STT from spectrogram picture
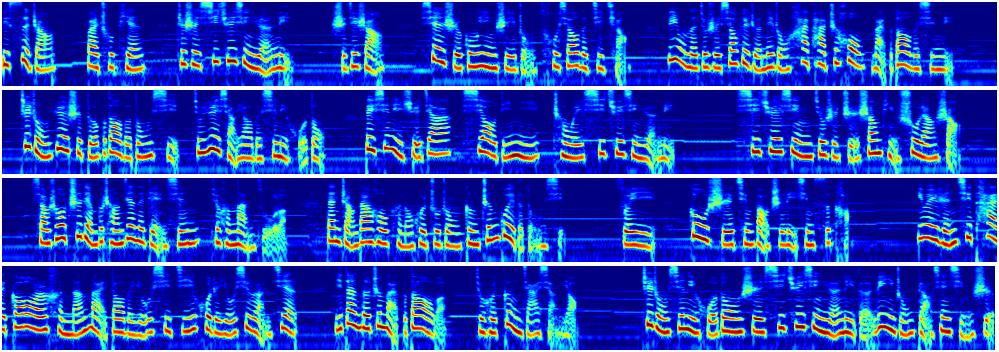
第四章外出篇，这是稀缺性原理。实际上，限时供应是一种促销的技巧，利用的就是消费者那种害怕之后买不到的心理。这种越是得不到的东西，就越想要的心理活动，被心理学家西奥迪尼称为稀缺性原理。稀缺性就是指商品数量少。小时候吃点不常见的点心就很满足了，但长大后可能会注重更珍贵的东西。所以购物时请保持理性思考，因为人气太高而很难买到的游戏机或者游戏软件，一旦得知买不到了，就会更加想要。这种心理活动是稀缺性原理的另一种表现形式。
